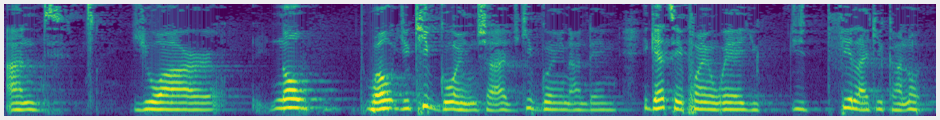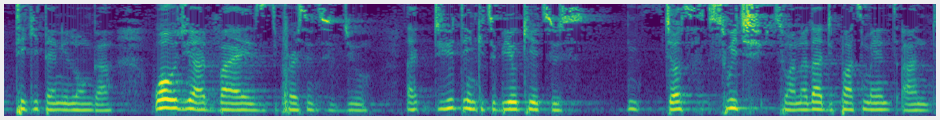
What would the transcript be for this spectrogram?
and you are not well. You keep going, Sha, you keep going, and then you get to a point where you you feel like you cannot take it any longer, what would you advise the person to do? Like, do you think it would be okay to just switch to another department and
